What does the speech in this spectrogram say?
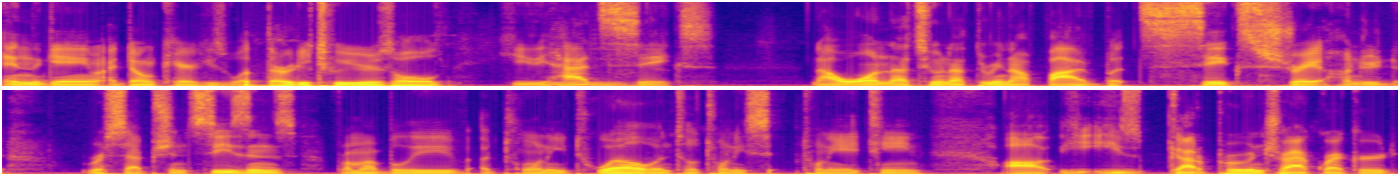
in the game. I don't care. He's what 32 years old. He had six, not one, not two, not three, not five, but six straight hundred reception seasons from I believe a 2012 until 20, 2018. Uh, he, he's got a proven track record.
